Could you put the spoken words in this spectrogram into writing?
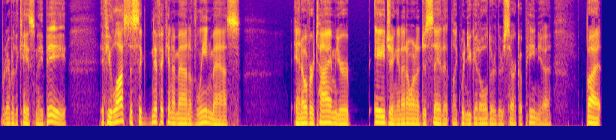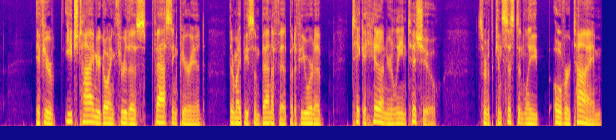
whatever the case may be if you lost a significant amount of lean mass and over time you're aging and I don't want to just say that like when you get older there's sarcopenia but if you're each time you're going through this fasting period there might be some benefit but if you were to take a hit on your lean tissue sort of consistently over time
